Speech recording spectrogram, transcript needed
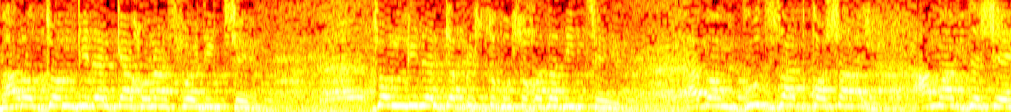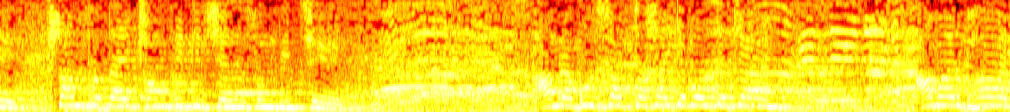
ভারত জঙ্গিদেরকে এখন আশ্রয় দিচ্ছে। জঙ্গিদেরকে পৃষ্ঠপোষকতা দিচ্ছে এবং গুজরাট কষাই আমার দেশে সাম্প্রদায়িক সম্প্রীতির সে লেসন দিচ্ছে। আমরা গুজরাট কষাইকে বলতে চাই, আমার ভাই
